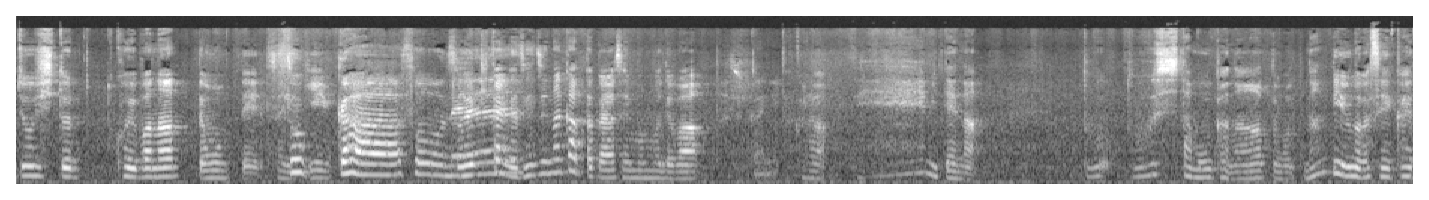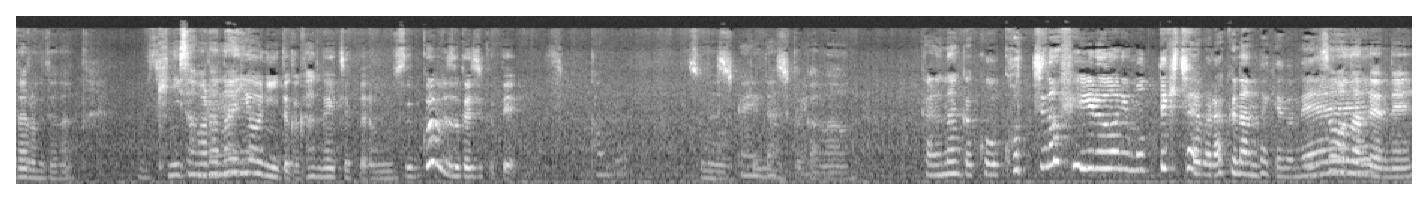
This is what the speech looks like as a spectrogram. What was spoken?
上司と恋バナって思って最そっ近かそうね。そういう機会が全然なかったからさ今まではえーみたいな。どうどうしたもんかなと思って。なんていうのが正解だろうみたいな。気に障らないようにとか考えちゃったらもうすっごい難しくて。かも。そう確かに確かに。かなだからなんかこうこっちのフィールドに持ってきちゃえば楽なんだけどね。そうなんだよね。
